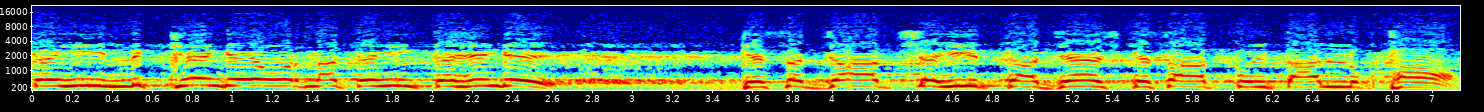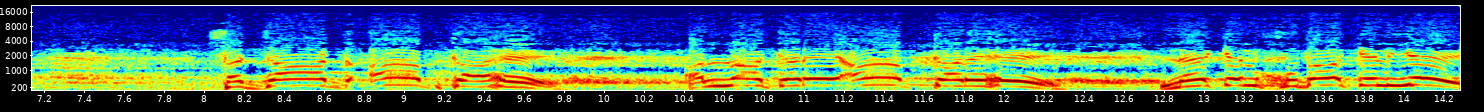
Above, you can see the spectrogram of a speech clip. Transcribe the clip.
کہیں لکھیں گے اور نہ کہیں کہیں گے کہ سجاد شہید کا جیش کے ساتھ کوئی تعلق تھا۔ سجاد آپ کا ہے۔ اللہ کرے آپ کا رہے۔ لیکن خدا کے لیے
